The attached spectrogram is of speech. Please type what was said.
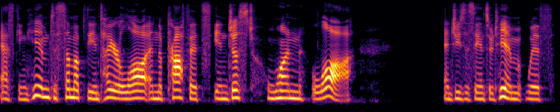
asking him to sum up the entire law and the prophets in just one law. And Jesus answered him with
